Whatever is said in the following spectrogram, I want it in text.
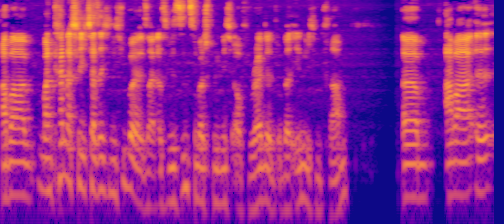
Aber man kann natürlich tatsächlich nicht überall sein. Also wir sind zum Beispiel nicht auf Reddit oder ähnlichen Kram. Ähm, aber äh,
